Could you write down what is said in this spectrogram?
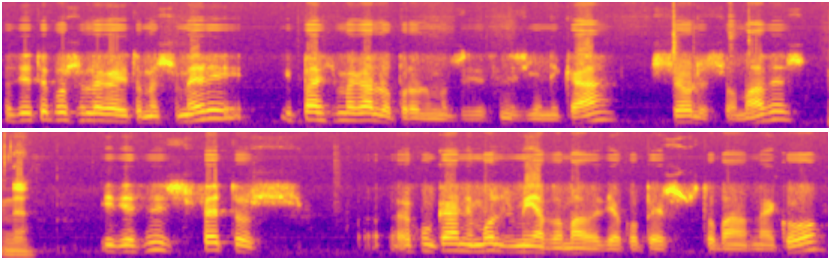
Διότι όπως έλεγα το μεσημέρι υπάρχει μεγάλο πρόβλημα της διεθνής γενικά σε όλες τις ομάδες. Ναι. Οι διεθνείς φέτος έχουν κάνει μόλις μία εβδομάδα διακοπές στο Παναθηναϊκό.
